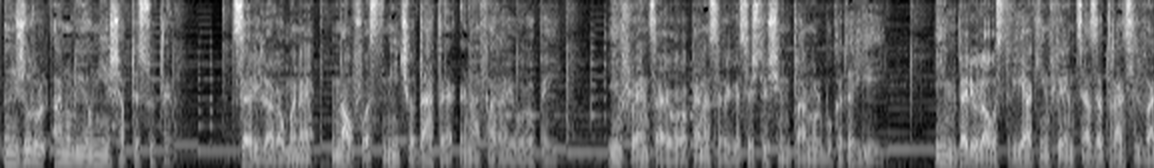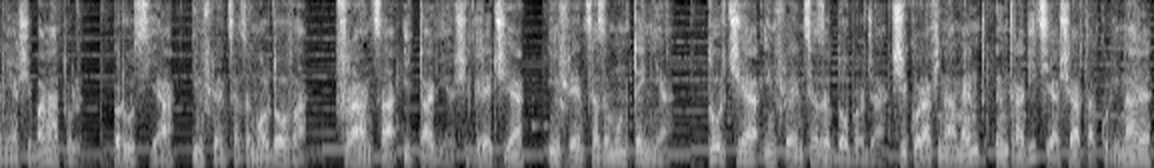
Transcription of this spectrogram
în jurul anului 1700. Țările române n-au fost niciodată în afara Europei. Influența europeană se regăsește și în planul bucătăriei. Imperiul austriac influențează Transilvania și Banatul. Rusia influențează Moldova. Franța, Italia și Grecia influențează Muntenia. Turcia influențează Dobrogea și cu rafinament, în tradiția și arta culinară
